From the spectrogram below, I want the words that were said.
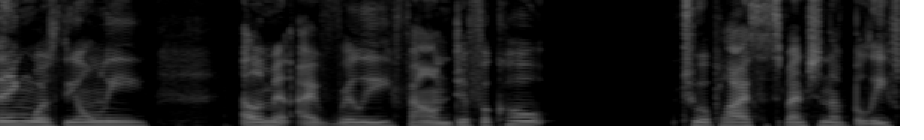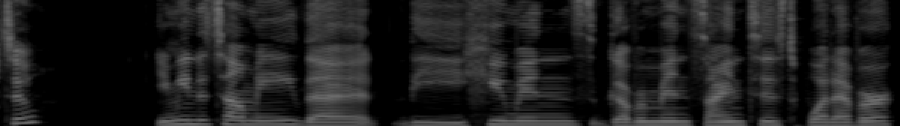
thing was the only element I really found difficult to apply suspension of belief to. You mean to tell me that the humans, government, scientists, whatever,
